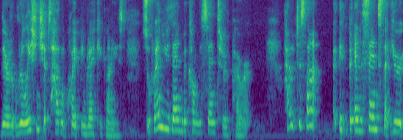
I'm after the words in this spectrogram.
Their relationships hadn't quite been recognised. So, when you then become the centre of power, how does that in the sense that you're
